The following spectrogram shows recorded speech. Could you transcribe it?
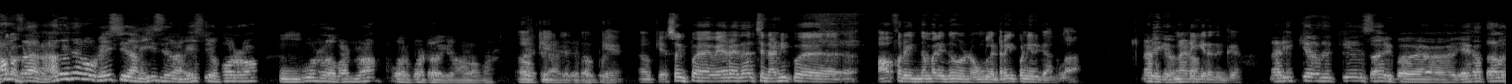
ஆமா சார் அதுதான் ஒரு வேஸ்டி தான் ஈஸி தான். வேஸ்டியை போடுறோம். பூன்ல பண்றோம் ஒரு போட்டோ வைக்கிறோம் அவ்வளவுதான். ஓகே ஓகே ஓகே சோ இப்ப வேற ஏதாச்சும் நடிப்பு ஆஃபர் இந்த மாதிரி எதுவும் உங்களை ட்ரை பண்ணிருக்காங்களா? நடிக்கிறது? நடிக்கிறதுக்கு. நடிக்கிறதுக்கு சார் இப்ப ஏகத்தால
